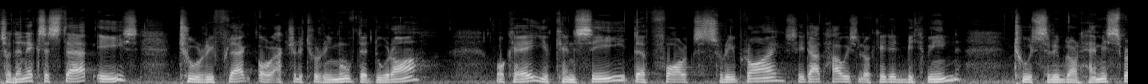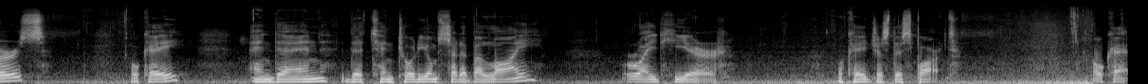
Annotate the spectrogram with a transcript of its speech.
So the next step is to reflect or actually to remove the dura okay you can see the falx cerebri see that how it's located between two cerebral hemispheres okay and then the tentorium cerebelli right here okay just this part. Okay.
